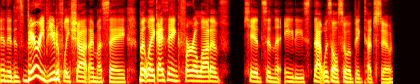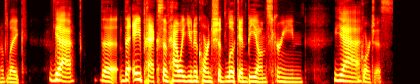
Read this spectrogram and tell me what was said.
And it is very beautifully shot, I must say. But like, I think for a lot of kids in the 80s, that was also a big touchstone of like Yeah. the the apex of how a unicorn should look and be on screen. Yeah. Gorgeous.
